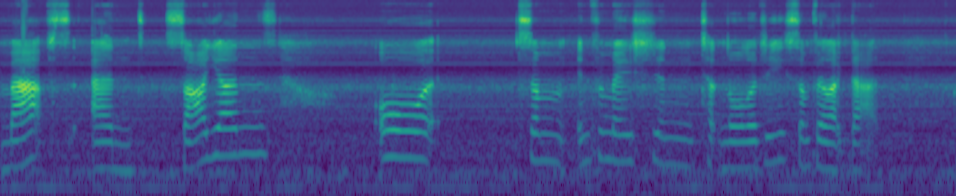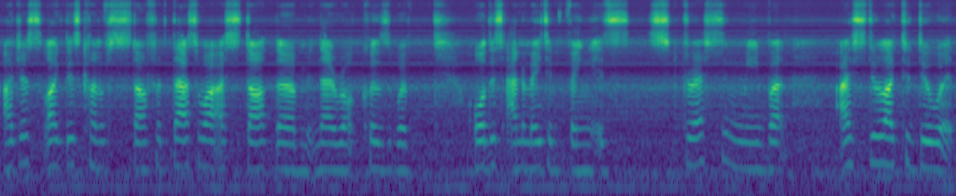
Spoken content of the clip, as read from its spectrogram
maps and science or some information technology, something like that. I just like this kind of stuff, and that's why I start the Midnight Rock. Cause with all this animating thing, it's stressing me, but I still like to do it.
